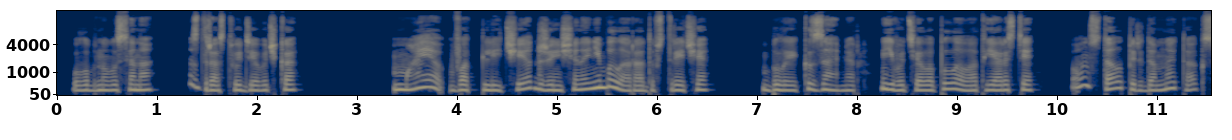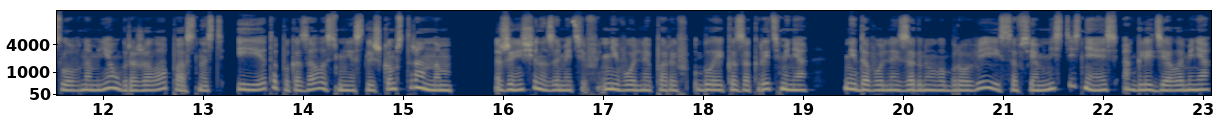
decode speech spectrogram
— улыбнулась она. «Здравствуй, девочка». Майя, в отличие от женщины, не была рада встрече. Блейк замер. Его тело пылало от ярости. Он стал передо мной так, словно мне угрожала опасность, и это показалось мне слишком странным. Женщина, заметив невольный порыв Блейка закрыть меня, — Недовольно изогнула брови и, совсем не стесняясь, оглядела меня.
